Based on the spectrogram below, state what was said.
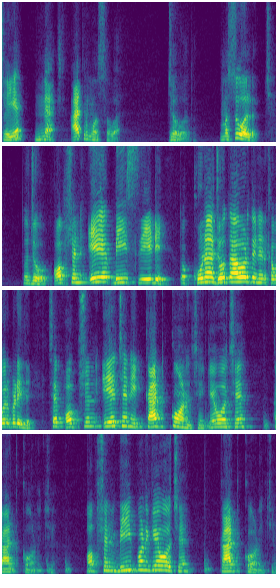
જોઈએ. નેક્સ્ટ આઠમો સવાલ. જુઓ તો શું અલગ છે? તો જો option A B C D તો ખૂણા જોતા આવડતું ને ખબર પડી જાય. સાહેબ ઓપ્શન એ છે ને કાટકોણ છે. કેવો છે? કાટકોણ છે. ઓપ્શન બી પણ કેવો છે? કાટકોણ છે.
